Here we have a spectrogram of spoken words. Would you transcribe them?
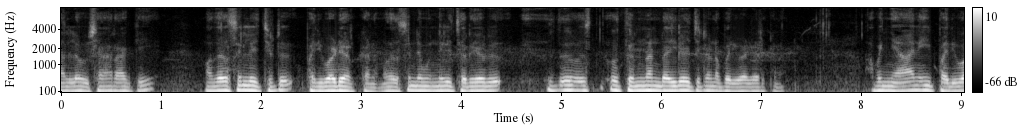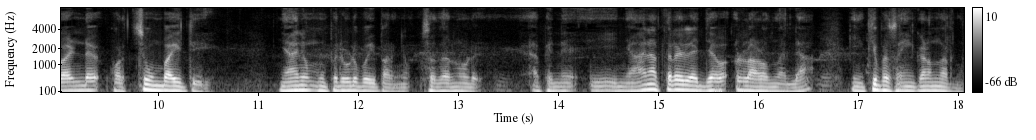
നല്ല ഉഷാറാക്കി മദ്രസയിൽ വെച്ചിട്ട് പരിപാടി ഇറക്കുകയാണ് മദ്രസിന്റെ മുന്നിൽ ചെറിയൊരു ഇത് തിണ്ണുണ്ട് അതിൽ വെച്ചിട്ടാണ് പരിപാടി ഇറക്കുന്നത് അപ്പം ഞാൻ ഈ പരിപാടിന്റെ കുറച്ച് മുമ്പായിട്ട് ഞാൻ മുപ്പരോട് പോയി പറഞ്ഞു സദറിനോട്. പിന്നെ ഈ ഞാൻ അത്ര ലജ്ജ ഉള്ള ആളൊന്നുമല്ല. എനിക്ക് പ്രസംഗിക്കണം എന്ന് പറഞ്ഞു.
